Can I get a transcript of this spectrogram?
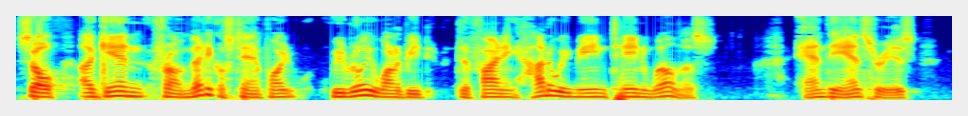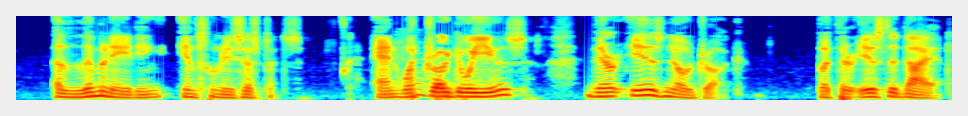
So, again, from a medical standpoint, we really want to be defining how do we maintain wellness? And the answer is eliminating insulin resistance. And what mm-hmm. drug do we use? There is no drug, but there is the diet.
